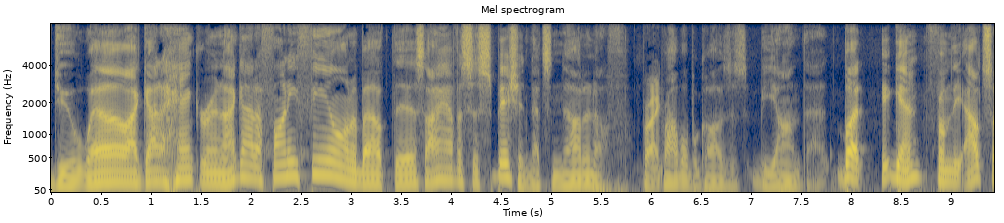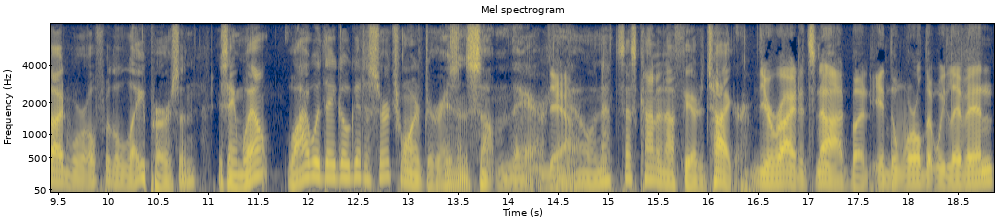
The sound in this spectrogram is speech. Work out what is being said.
do, "Well, I got a hankering, I got a funny feeling about this, I have a suspicion." That's not enough. Right. Probable causes beyond that. But again, from the outside world, for the layperson, you're saying, well, why would they go get a search warrant if there isn't something there? you Yeah. know? And that's that's kind of not fair to Tiger. You're right, it's not. But in the world that we live in,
